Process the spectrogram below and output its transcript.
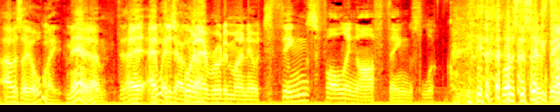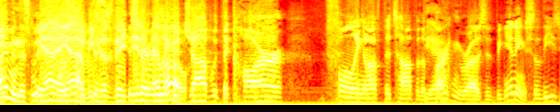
I was like, oh my man! Yeah. that- that- at, that at this point, I wrote in my notes: things falling off things look cool. well, it's the second they- time in this movie. Yeah, yeah, like this- because they did a really MO. good job with the car falling off the top of the Yeah. parking garage at the beginning. So these,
